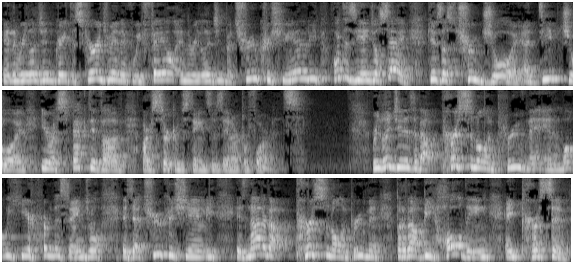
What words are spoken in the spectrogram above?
in the religion, great discouragement if we fail in the religion. But true Christianity, what does the angel say? Gives us true joy, a deep joy, irrespective of our circumstances and our performance. Religion is about personal improvement, and what we hear from this angel is that true Christianity is not about personal improvement, but about beholding a person,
